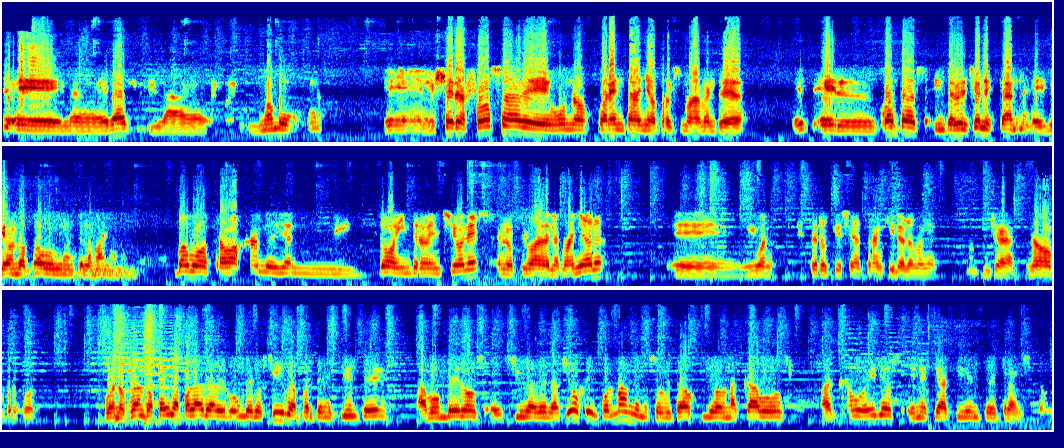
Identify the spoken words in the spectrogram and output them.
Eh, la edad, la, el nombre Eh, Yera Rosa, de unos 40 años aproximadamente de edad. es el, ¿cuántas intervenciones están eh, llevando a cabo durante la mañana? Vamos trabajando ya en dos intervenciones en lo que va de la mañana. Eh, y bueno, espero que sea tranquila la mañana. Muchas gracias. No, por favor. Bueno, Franco, hasta ahí la palabra de Bomberos Silva, perteneciente a Bomberos eh, Ciudad de La Rioja, informándonos sobre el trabajo que llevaron a cabo, a cabo ellos en este accidente de tránsito.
